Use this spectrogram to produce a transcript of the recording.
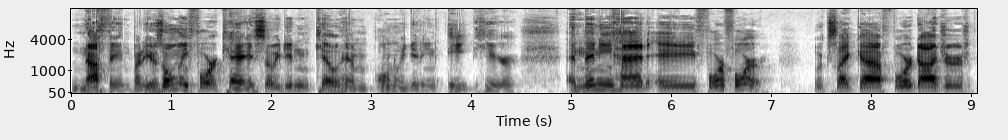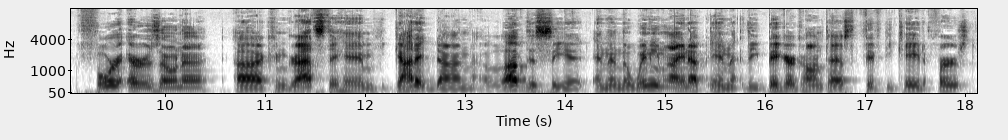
nothing, but he was only 4K, so he didn't kill him, only getting eight here. And then he had a 4 4. Looks like uh, four Dodgers, four Arizona. Uh, congrats to him. He got it done. I love to see it. And then the winning lineup in the bigger contest, 50K to first,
